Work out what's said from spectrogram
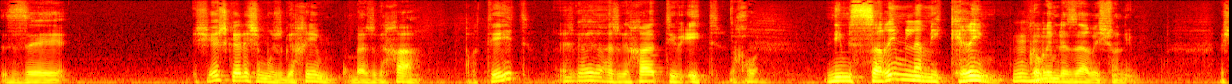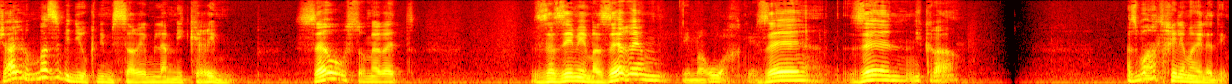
זה שיש כאלה שמושגחים בהשגחה פרטית, יש כאלה השגחה טבעית. נכון. נמסרים למקרים, קוראים לזה הראשונים. ושאלנו, מה זה בדיוק נמסרים למקרים? זהו, זאת אומרת, זזים עם הזרם, עם הרוח, כן. זה, זה נקרא. אז בואו נתחיל עם הילדים.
